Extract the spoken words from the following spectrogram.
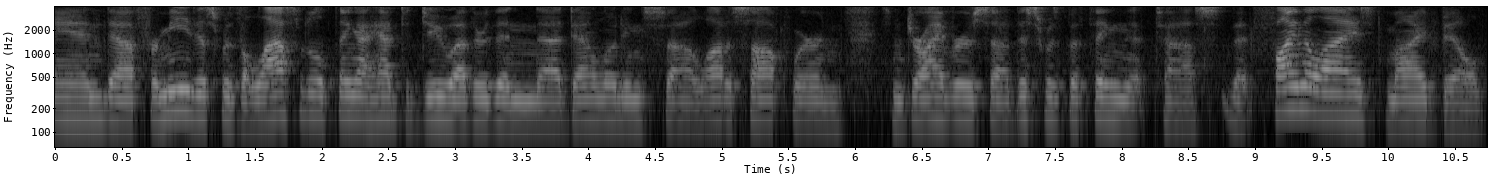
And uh, for me, this was the last little thing I had to do other than uh, downloading uh, a lot of software and some drivers. Uh, this was the thing that, uh, that finalized my build.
